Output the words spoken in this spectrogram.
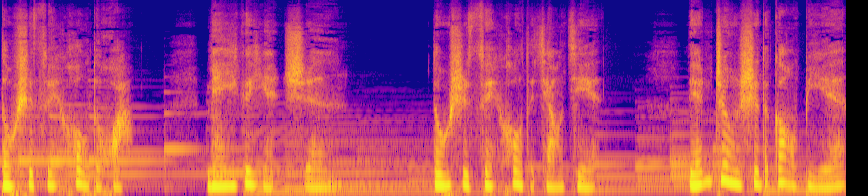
都是最后的话，每一个眼神都是最后的交接，连正式的告别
